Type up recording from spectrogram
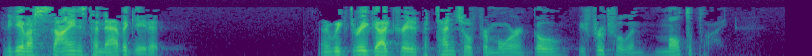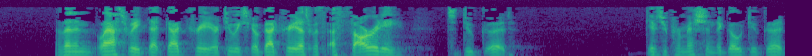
and he gave us signs to navigate it. And in week three, God created potential for more. Go be fruitful and multiply. And then in last week, that God created, or two weeks ago, God created us with authority to do good. Gives you permission to go do good.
